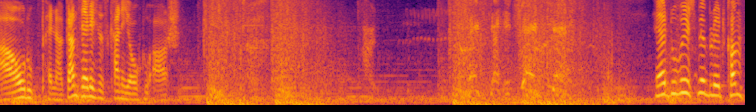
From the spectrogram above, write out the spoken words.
Au, du Penner. Ganz ehrlich, das kann ich auch, du Arsch. Feste, feste! Ja, du willst mir blöd, komm.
